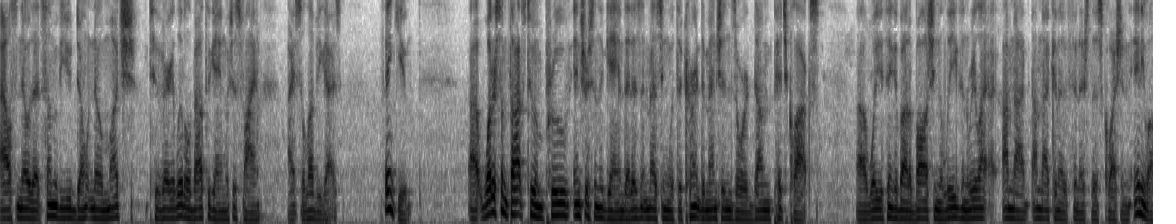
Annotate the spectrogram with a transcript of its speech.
I also know that some of you don't know much to very little about the game, which is fine. I still love you guys. Thank you. Uh, what are some thoughts to improve interest in the game that isn't messing with the current dimensions or dumb pitch clocks? Uh, what do you think about abolishing the leagues and realize I'm not I'm not going to finish this question anyway.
